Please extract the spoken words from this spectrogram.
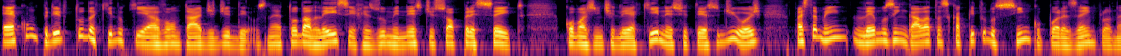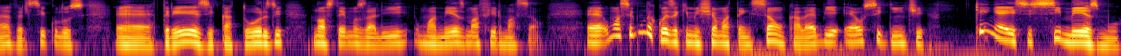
é cumprir tudo aquilo que é a vontade de Deus. Né? Toda a lei se resume neste só preceito, como a gente lê aqui neste texto de hoje, mas também lemos em Gálatas capítulo 5, por exemplo, né? versículos é, 13, 14, nós temos ali uma mesma afirmação. É, uma segunda coisa que me chama a atenção, Caleb, é o seguinte: quem é esse si mesmo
